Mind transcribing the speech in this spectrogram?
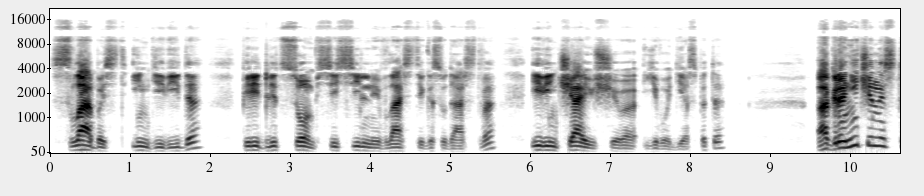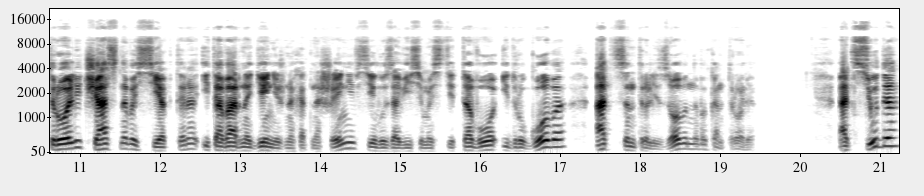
Слабость индивида перед лицом всесильной власти государства и венчающего его деспота, ограниченность роли частного сектора и товарно-денежных отношений в силу зависимости того и другого от централизованного контроля. Отсюда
